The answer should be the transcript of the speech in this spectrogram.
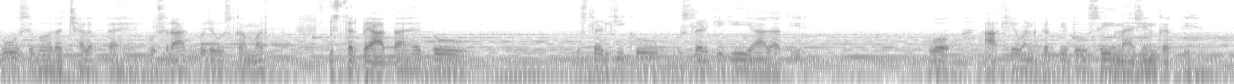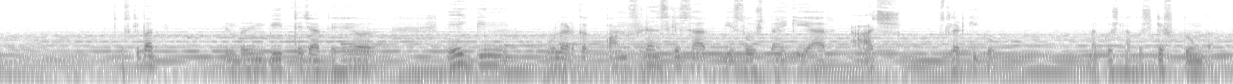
वो उसे बहुत अच्छा लगता है। उस रात को जब उसका मर्द बिस्तर पे आता है तो उस लड़की को, उस लड़की की याद आती है। वो आँखें बंद करती है तो उसे इमेजिन करती है। उसके बाद दिन ब दिन बीतते जाते हैं और एक दिन वो लड़का कॉन्फिडेंस के साथ ये सोचता है कि यार, आज उस लड़की को मैं कुछ ना कुछ गिफ्ट दूँगा।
